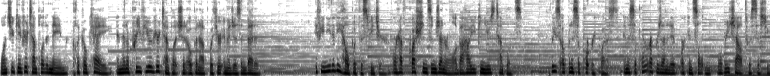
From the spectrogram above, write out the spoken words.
Once you give your template a name, click OK, and then a preview of your template should open up with your images embedded. If you need any help with this feature, or have questions in general about how you can use templates, please open a support request, and a support representative or consultant will reach out to assist you.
